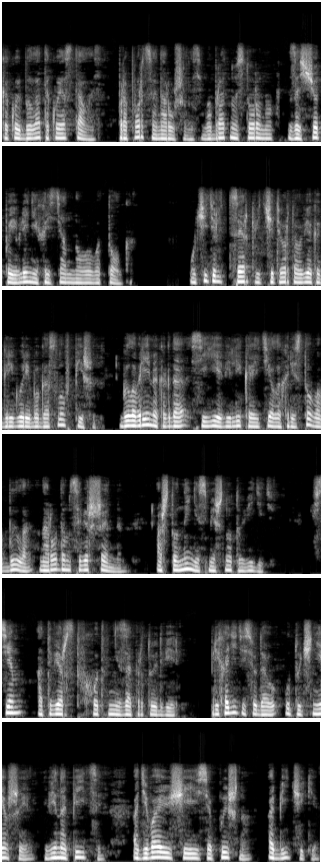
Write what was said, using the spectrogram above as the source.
какой была, такой осталась. Пропорция нарушилась в обратную сторону за счет появления христиан нового толка. Учитель церкви IV века Григорий Богослов пишет, было время, когда сие великое тело Христово было народом совершенным, а что ныне смешно то видеть. Всем отверст вход в незапертую дверь. Приходите сюда уточневшие, винопийцы, одевающиеся пышно, обидчики,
